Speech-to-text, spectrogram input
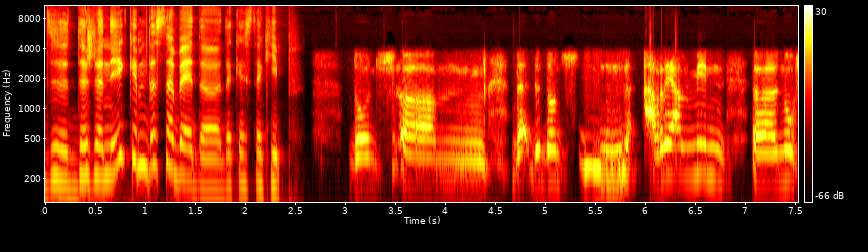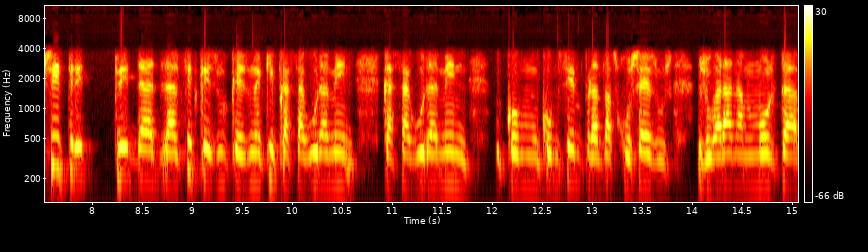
de, de gener. Què hem de saber d'aquest equip? doncs, um, de, de, doncs mm, realment, uh, no ho sé, tret, tret de, del fet que és, que és un equip que segurament, que segurament com, com sempre els escocesos jugaran amb, molta,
